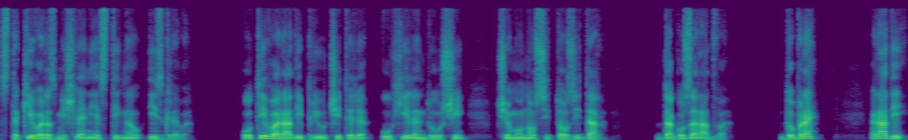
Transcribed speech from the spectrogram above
С такива размишления стигнал изгрева. Отива ради при учителя, ухилен до уши, че му носи този дар. Да го зарадва. Добре, ради,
